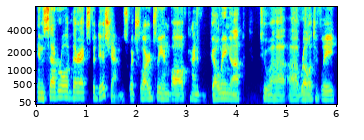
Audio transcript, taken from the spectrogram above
in several of their expeditions, which largely involve kind of going up to a, a relatively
